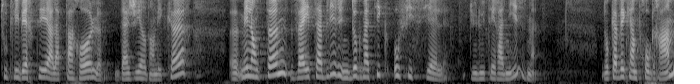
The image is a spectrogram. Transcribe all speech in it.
toute liberté à la parole d'agir dans les cœurs, euh, Melanchthon va établir une dogmatique officielle du luthéranisme, donc avec un programme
